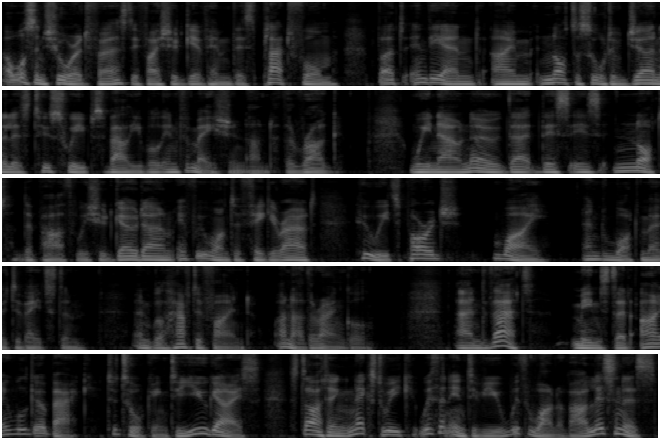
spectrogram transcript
I wasn't sure at first if I should give him this platform, but in the end, I'm not the sort of journalist who sweeps valuable information under the rug. We now know that this is not the path we should go down if we want to figure out who eats porridge, why, and what motivates them, and we'll have to find another angle. And that means that I will go back to talking to you guys, starting next week with an interview with one of our listeners.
